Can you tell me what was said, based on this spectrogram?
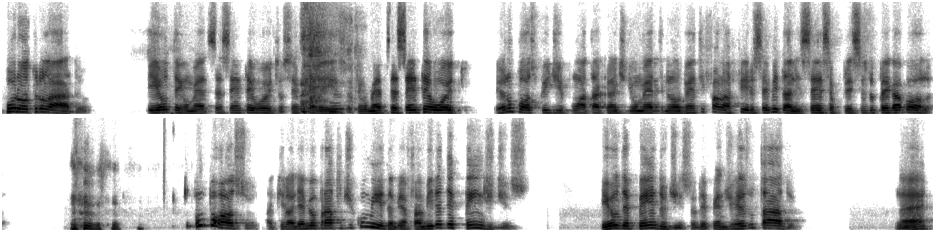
Por outro lado, eu tenho 1,68m, eu sempre falei isso, eu tenho 1,68m. Eu não posso pedir para um atacante de 1,90m e falar, filho, você me dá licença, eu preciso pegar a bola. não posso. Aquilo ali é meu prato de comida, minha família depende disso. Eu dependo disso, eu dependo de resultado, né?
